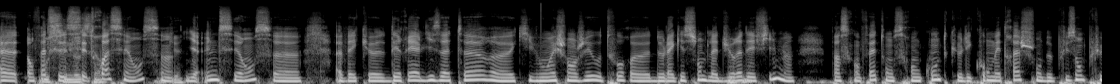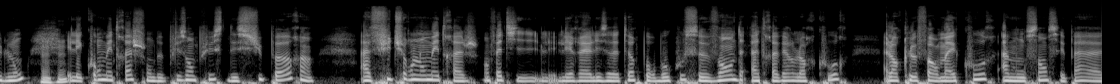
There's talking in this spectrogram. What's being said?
Euh, en fait, c'est trois séances. Il y a une séance euh, avec euh, des réalisateurs qui vont échanger autour de la question de la durée Mhm. des films, parce qu'en fait, on se rend compte que les courts métrages sont de plus en plus longs Mhm. et les courts métrages sont de plus en plus des supports à futurs longs métrages. En fait, les réalisateurs, pour beaucoup, se vendent à travers leurs courts. Alors que le format court, à mon sens, n'est pas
